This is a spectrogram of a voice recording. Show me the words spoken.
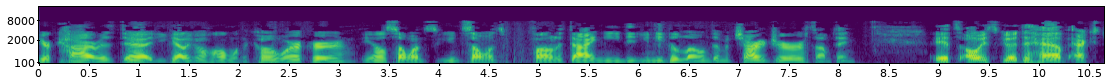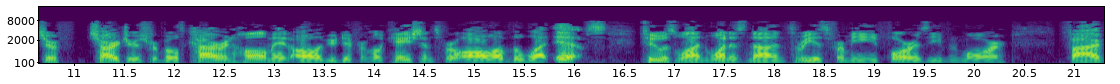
Your car is dead. You got to go home with a coworker. You know, someone's you, someone's phone is dying. You need, you need to loan them a charger or something. It's always good to have extra chargers for both car and home at all of your different locations for all of the what ifs. Two is one, one is none, three is for me, four is even more Five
